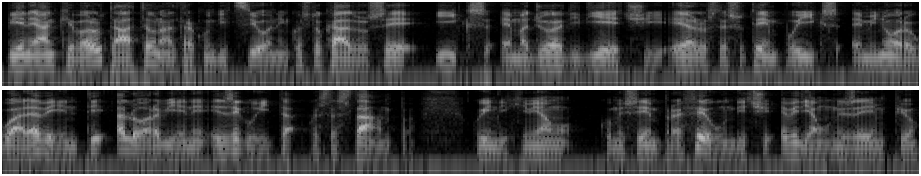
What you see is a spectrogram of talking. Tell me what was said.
viene anche valutata un'altra condizione, in questo caso se x è maggiore di 10 e allo stesso tempo x è minore o uguale a 20, allora viene eseguita questa stampa. Quindi chiamiamo come sempre f11 e vediamo un esempio.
